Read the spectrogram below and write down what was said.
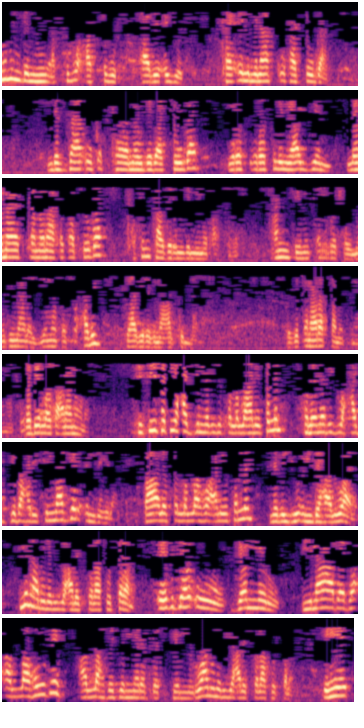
ምን እንደሚያስቡ አስቡት። ታቢዕዮች ከዕልም ናፍቆታቸው ጋር እንደዛ እውቀት ከመውደዳቸው ጋር ረሱልን ያየን ለማየት ከመናፈቃቸው ጋር ከስንት ሀገር እንደሚመጣ አስቡ። አንድ የመጨረሻው መዲና ላይ የሞተ ሰሃቢ ጃቢር ብን አብዱላህ በዘጠና አራት ዓመት ነው የሞተው ረዲየላሁ ተዓላ አንሁ ነው። سفيفة حج النبي صلى الله عليه وسلم صلى نبي حج بحري سناجر عنده قال صلى الله عليه وسلم نبي عندها الوال من هذا النبي عليه الصلاة والسلام؟ ابدأوا جمروا بما بدأ الله به. الله بجمر بس جمر. وانو نبي عليه الصلاة والسلام. إيه؟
